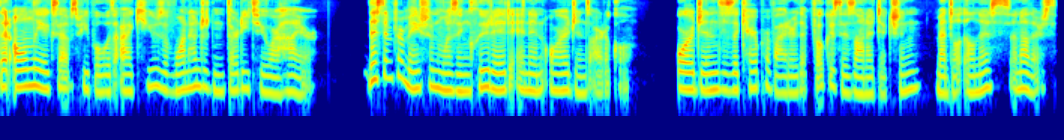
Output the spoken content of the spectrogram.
that only accepts people with IQs of 132 or higher. This information was included in an Origins article. Origins is a care provider that focuses on addiction, mental illness, and others.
